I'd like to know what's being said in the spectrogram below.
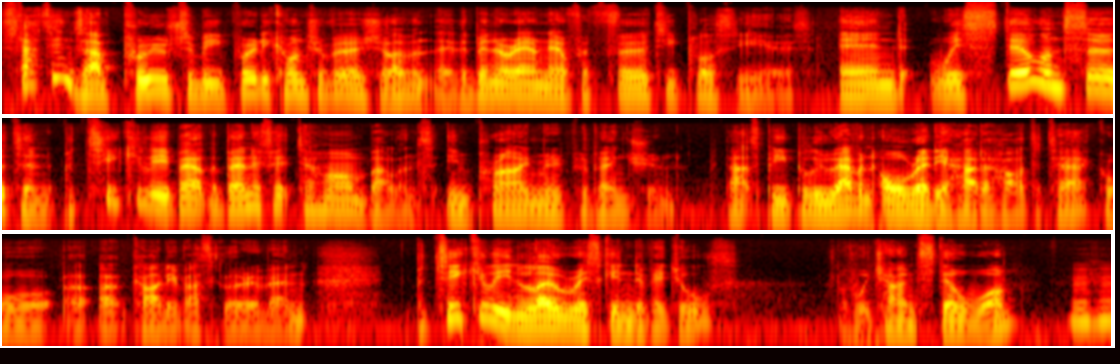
statins have proved to be pretty controversial, haven't they? They've been around now for 30 plus years. And we're still uncertain, particularly about the benefit to harm balance in primary prevention. That's people who haven't already had a heart attack or a, a cardiovascular event, particularly in low risk individuals, of which I'm still one. Mm-hmm.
